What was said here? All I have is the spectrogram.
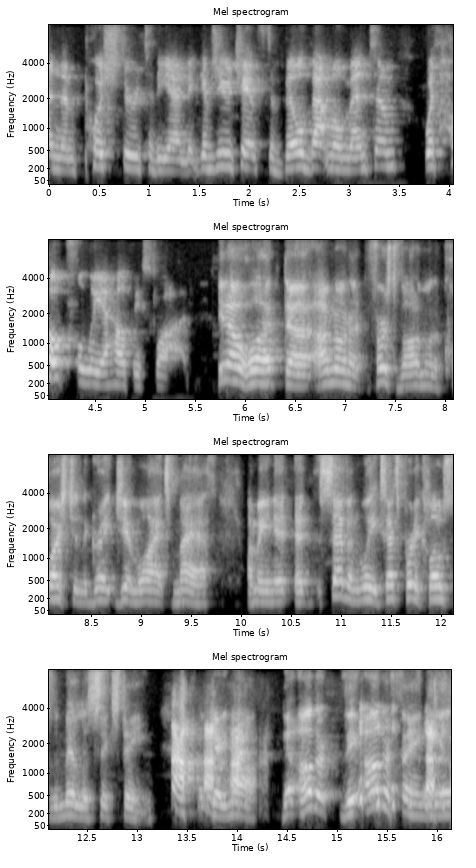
and then push through to the end. It gives you a chance to build that momentum with hopefully a healthy squad. You know what? Uh, I'm going to, first of all, I'm going to question the great Jim Wyatt's math. I mean, at, at, seven weeks, that's pretty close to the middle of 16. Okay, now the other the other thing is,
